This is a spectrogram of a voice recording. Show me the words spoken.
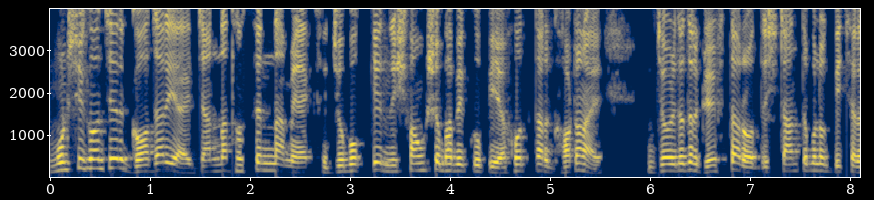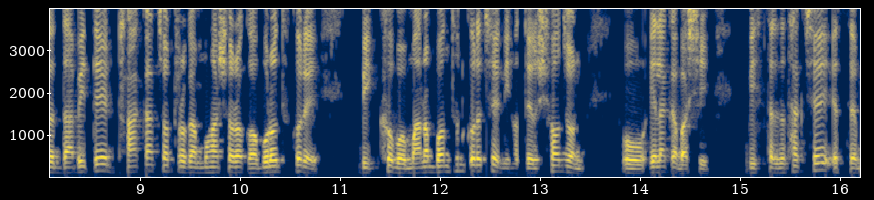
মুন্সিগঞ্জের গজারিয়ায় জান্নাত হোসেন নামে এক যুবককে নৃশংসভাবে কুপিয়ে হত্যার ঘটনায় জড়িতদের গ্রেফতার ও দৃষ্টান্তমূলক বিচারের দাবিতে ঢাকা, চট্টগ্রাম মহাসড়ক অবরোধ করে বিক্ষোভ ও মানববন্ধন করেছে নিহতের স্বজন ও এলাকাবাসী। বিস্তারিত থাকছে এস এম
